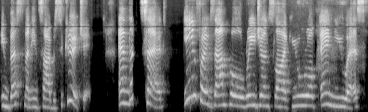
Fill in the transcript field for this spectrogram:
investment in cybersecurity. And that said, in, for example, regions like Europe and US,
